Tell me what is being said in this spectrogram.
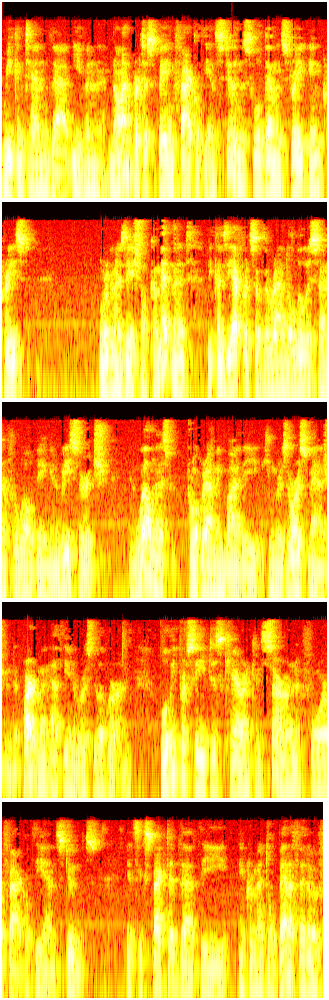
We contend that even non-participating faculty and students will demonstrate increased organizational commitment because the efforts of the Randall Lewis Center for Wellbeing and Research and Wellness programming by the Human Resource Management Department at the University of La Verne will be perceived as care and concern for faculty and students. It's expected that the incremental benefit of,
